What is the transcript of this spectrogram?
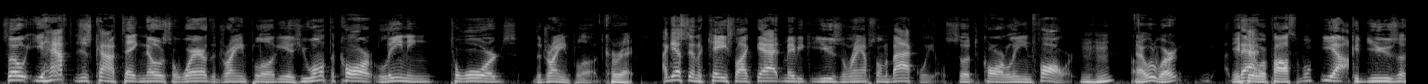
So you have to just kind of take notice of where the drain plug is. You want the car leaning towards the drain plug. Correct. I guess in a case like that, maybe you could use the ramps on the back wheels so that the car leaned forward. Mm-hmm. That would work if That- it were possible. Yeah, you could use a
